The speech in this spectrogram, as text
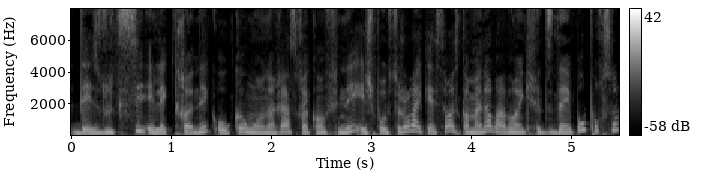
des outils électroniques au cas où on aura à se reconfiner. Et je pose toujours la question, est-ce qu'on maintenant va avoir un crédit d'impôt pour ça?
